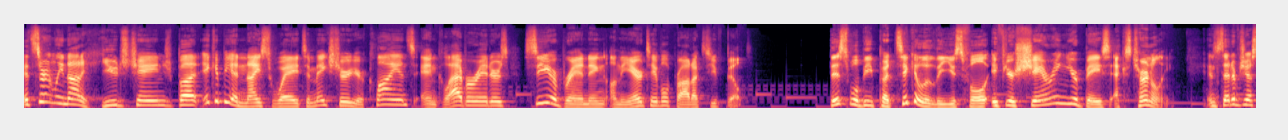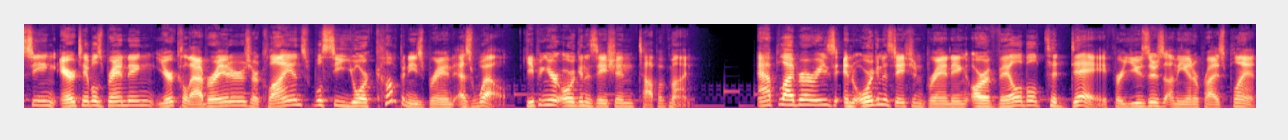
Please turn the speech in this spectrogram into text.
It's certainly not a huge change, but it can be a nice way to make sure your clients and collaborators see your branding on the Airtable products you've built. This will be particularly useful if you're sharing your base externally. Instead of just seeing Airtable's branding, your collaborators or clients will see your company's brand as well, keeping your organization top of mind. App libraries and organization branding are available today for users on the Enterprise plan.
